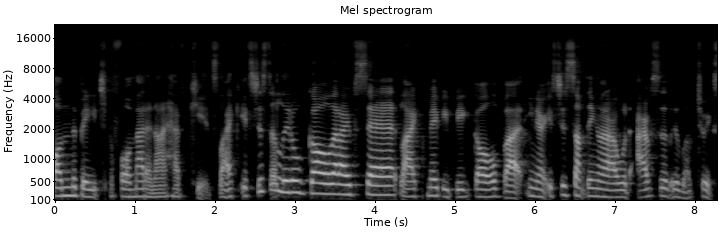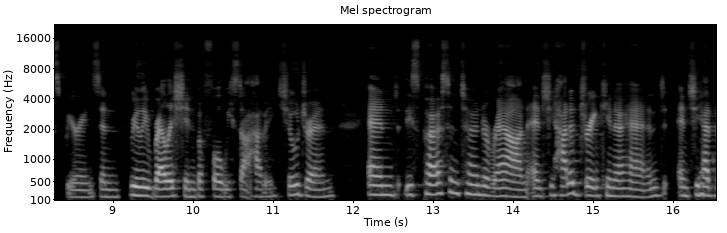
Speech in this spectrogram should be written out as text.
on the beach before Matt and I have kids. Like, it's just a little goal that I've set, like maybe big goal, but you know, it's just something that I would absolutely love to experience and really relish in before we start having children. And this person turned around and she had a drink in her hand and she had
